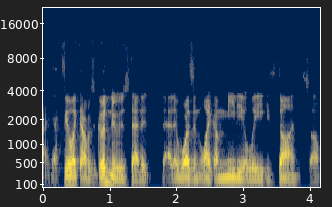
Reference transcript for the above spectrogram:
i feel like that was good news that it that it wasn't like immediately he's done so.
